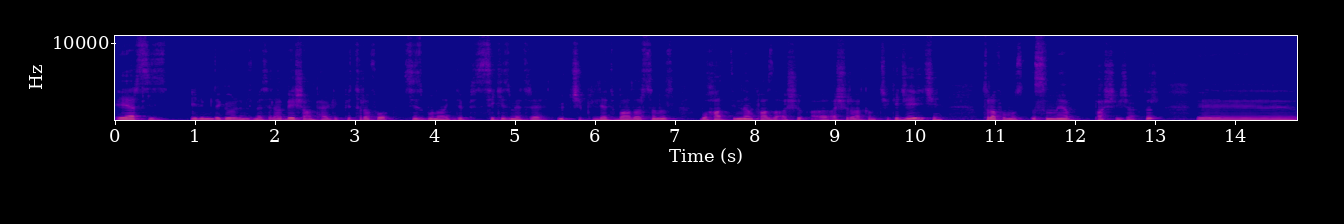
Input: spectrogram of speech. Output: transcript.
Eğer siz elimde gördüğünüz mesela 5 amperlik bir trafo siz buna gidip 8 metre 3 çift led bağlarsanız bu haddinden fazla aşı, aşırı akım çekeceği için trafomuz ısınmaya başlayacaktır. Ee,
